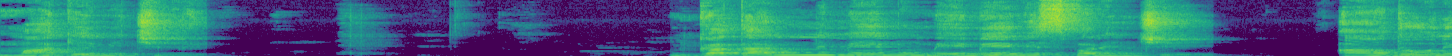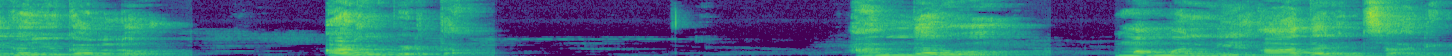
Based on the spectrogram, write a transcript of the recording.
మాకేమిచ్చింది? గతాన్ని మేము మేమే విస్మరించి ఆధునిక యుగంలో అడుగు పెడతాం అందరూ మమ్మల్ని ఆదరించాలి.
